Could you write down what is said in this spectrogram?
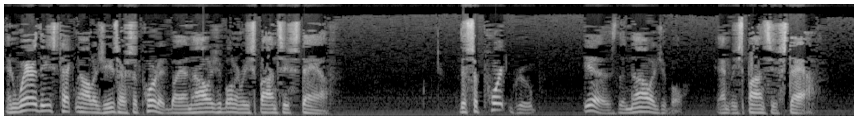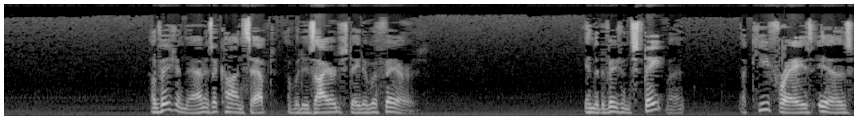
and where these technologies are supported by a knowledgeable and responsive staff. The support group is the knowledgeable and responsive staff. A vision, then, is a concept of a desired state of affairs. In the division statement, a key phrase is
